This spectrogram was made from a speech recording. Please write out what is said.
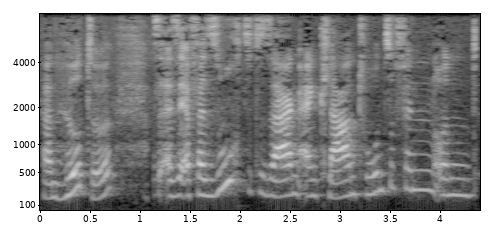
Herrn Hirte. Also er versucht sozusagen einen klaren Ton zu finden und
